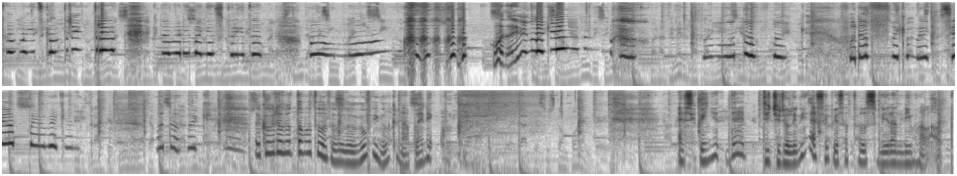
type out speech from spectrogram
Kenapa dipanggil Springtrap? Kenapa dipanggil Springtrap? Oh, no. What, ya? What the fuck? What the fuck? Siapa yang bikin? What the fuck? Aku bilang, tunggu, tunggu, tunggu, gue bingung kenapa ini SCP-nya di judul ini SCP-1958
